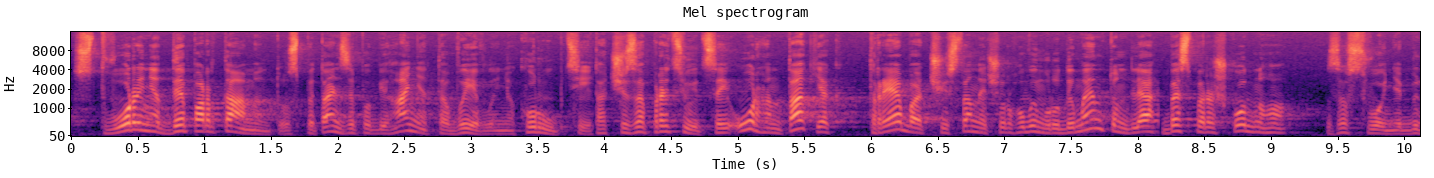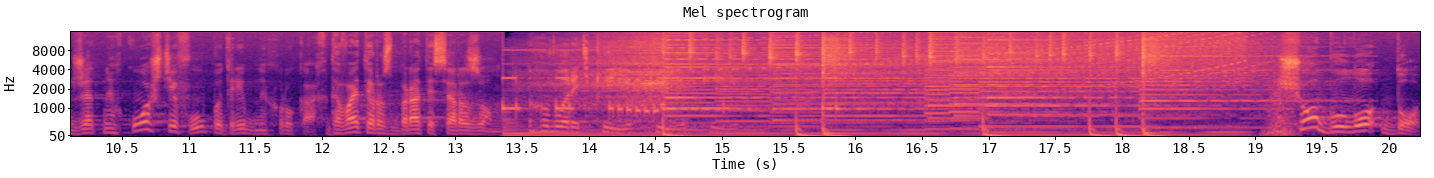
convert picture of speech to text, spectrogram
створення департаменту з питань запобігання та виявлення корупції. Та чи запрацює цей орган так, як треба, чи стане черговим рудиментом для безперешкодного засвоєння бюджетних коштів у потрібних руках? Давайте розбиратися разом. Говорить Київ, Київ, Київ. Що було до?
